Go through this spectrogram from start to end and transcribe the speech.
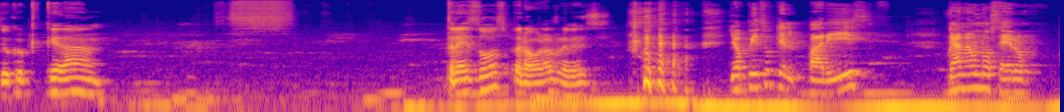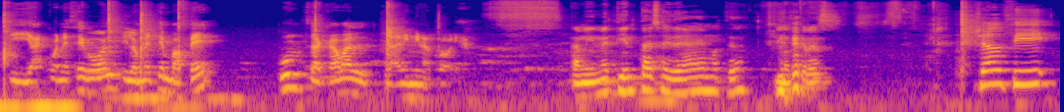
Yo creo que quedan 3-2, pero ahora al revés. Yo pienso que el París gana 1-0 y ya con ese gol y lo mete Mbappé, pum, se acaba el- la eliminatoria. A mí me tienta esa idea, ¿eh, Mateo? ¿No crees? Chelsea,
